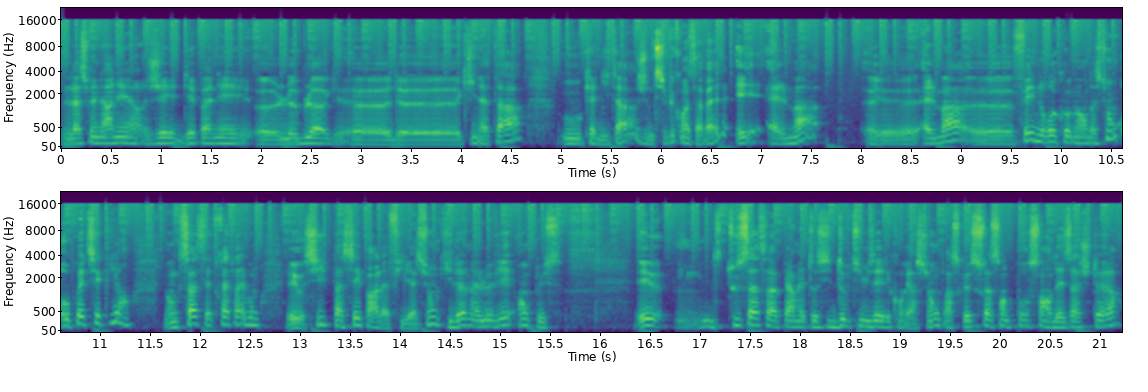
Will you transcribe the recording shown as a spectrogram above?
La semaine dernière, j'ai dépanné le blog de Kinata ou Kanita, je ne sais plus comment ça s'appelle, et elle m'a euh, elle euh, fait une recommandation auprès de ses clients. Donc ça, c'est très très bon. Et aussi passer par l'affiliation qui donne un levier en plus. Et euh, tout ça, ça va permettre aussi d'optimiser les conversions parce que 60% des acheteurs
